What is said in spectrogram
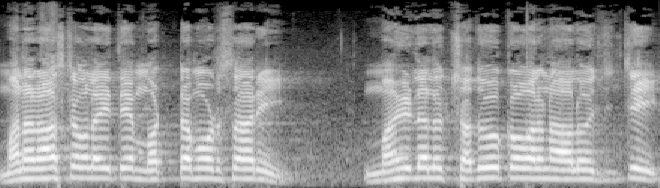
మన రాష్ట్రంలో అయితే మొట్టమొదటిసారి మహిళలు చదువుకోవాలని ఆలోచించి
